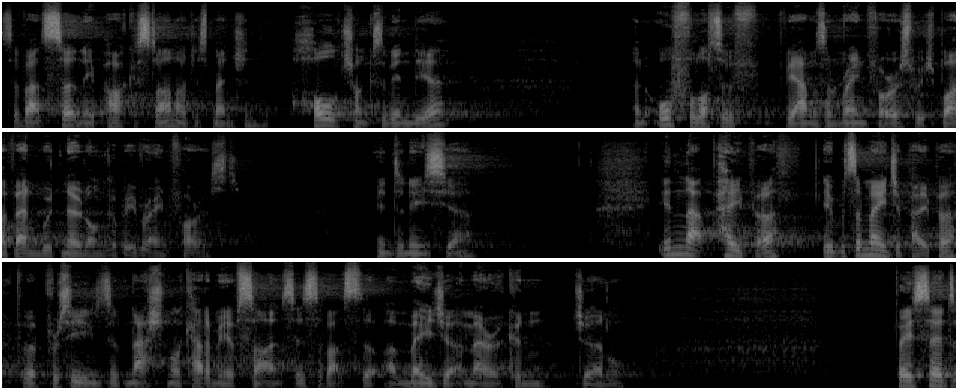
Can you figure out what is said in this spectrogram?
So that's certainly Pakistan, I just mentioned, whole chunks of India, an awful lot of the Amazon rainforest, which by then would no longer be rainforest, Indonesia, in that paper, it was a major paper for Proceedings of National Academy of Sciences, so that's the, a major American journal. They said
